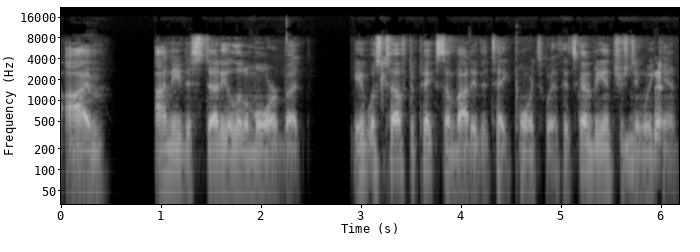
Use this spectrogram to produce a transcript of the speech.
I'm I need to study a little more, but. It was tough to pick somebody to take points with. It's going to be interesting weekend.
